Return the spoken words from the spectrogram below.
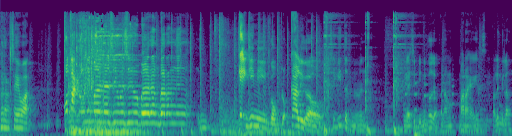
Barang sewa. Otak kau nih mana? Sih sewa barang-barang yang kayak gini goblok kali kau. Masih gitu temen-temen Enggak sih bini gue gak pernah marah kayak gitu sih. Paling bilang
